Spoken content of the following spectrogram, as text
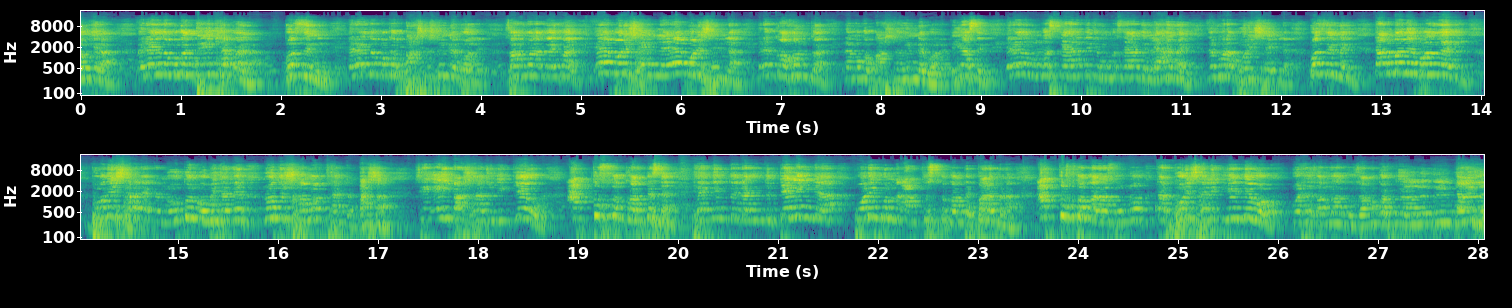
লোকেরা এটা কিন্তু মগজ দেখে কয় না বুঝছেন এটা কিন্তু মগজ ভাষা শুনলে বলে জন্মনা কয় কয় এ বরিশালীরা এ বরিশালীরা এটা কখন কয়? এটা মগজ ভাষা শুনলে বলে ঠিক আছে? এটা কিন্তু মগজ চেহারা থেকে মগজ চেহারা লেখা নাই যে মোরা বরিশালীরা বুঝছেন নাকি তার মানে বলে নাকি বরিশাল একটা নতুন অভিযানের নতুন সমর্থ একটা ভাষা। যে এই ভাষা যদি কেউ আত্মস্থ করতে চায় সে কিন্তু এটা কিন্তু ট্রেনিং দেওয়া পরিপূর্ণ আত্মস্থ করতে পারবে না। আত্মস্থ করার জন্য তার বরিশালে কি দেবো? বরিশাল জন্ম জন্ম করতে তাহলে তুমি পারবে।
